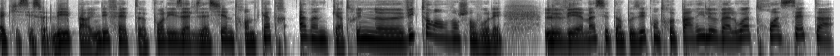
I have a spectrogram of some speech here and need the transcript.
euh, qui s'est soldée par une défaite pour les Alsaciennes 34 à 24. Une euh, victoire en revanche en volet. Le VMA s'est imposé contre Paris-Levallois 3-7 à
